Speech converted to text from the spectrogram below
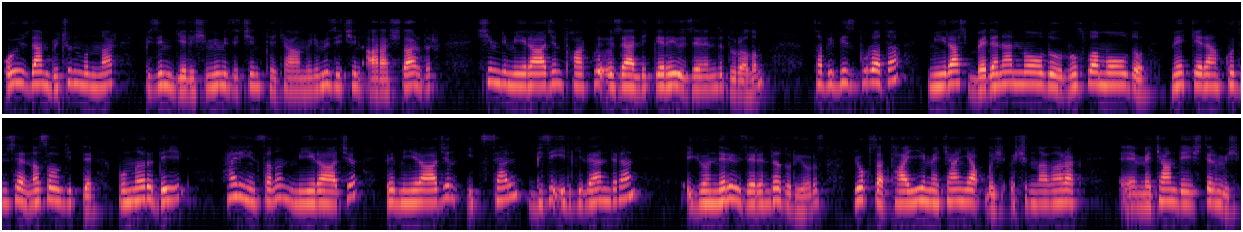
O yüzden bütün bunlar bizim gelişimimiz için, tekamülümüz için araçlardır. Şimdi miracın farklı özellikleri üzerinde duralım. Tabi biz burada Miraç bedenen mi oldu, ruhla mı oldu, Mekke'den Kudüs'e nasıl gitti bunları değil, her insanın miracı ve miracın içsel bizi ilgilendiren e, yönleri üzerinde duruyoruz. Yoksa tayyi mekan yapmış, ışınlanarak e, mekan değiştirmiş,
